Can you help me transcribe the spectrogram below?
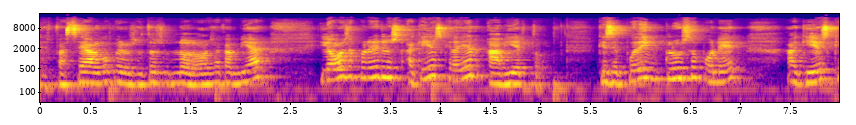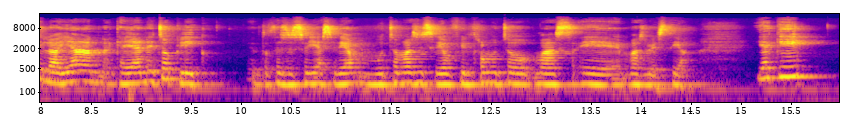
les pase algo, pero nosotros no lo vamos a cambiar y lo vamos a poner los, aquellos que lo hayan abierto, que se puede incluso poner aquellos que lo hayan, que hayan hecho clic. Entonces eso ya sería mucho más y sería un filtro mucho más, eh, más bestia. Y aquí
